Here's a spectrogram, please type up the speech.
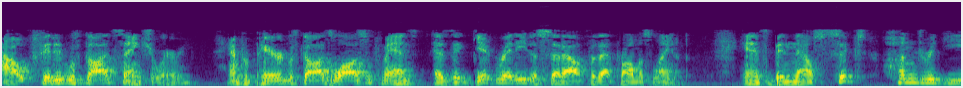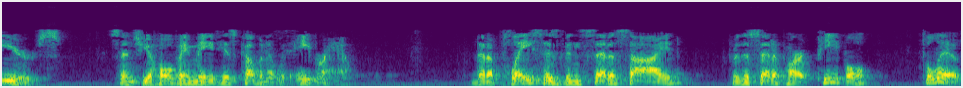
outfitted with God's sanctuary, and prepared with God's laws and commands as they get ready to set out for that promised land. And it's been now 600 years since Jehovah made his covenant with Abraham. That a place has been set aside for the set apart people to live.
